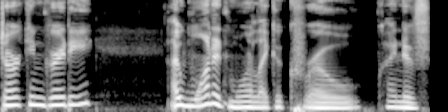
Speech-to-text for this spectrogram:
dark and gritty. I wanted more like a crow kind of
